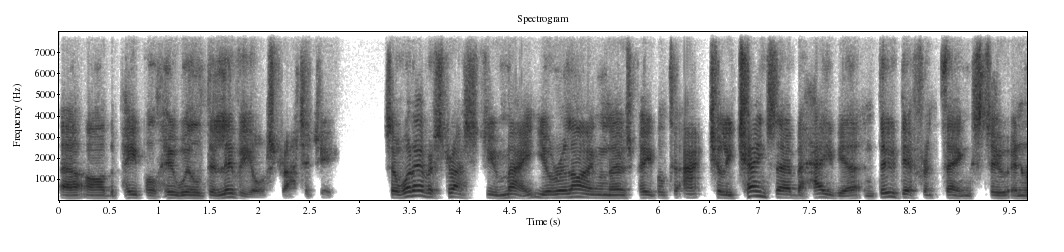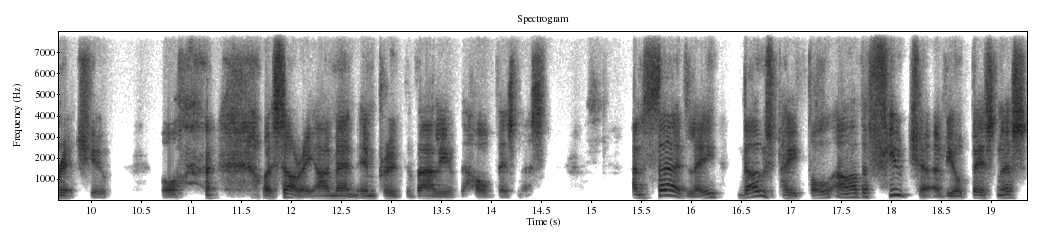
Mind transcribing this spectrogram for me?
uh, are the people who will deliver your strategy. So whatever strategy you make, you're relying on those people to actually change their behavior and do different things to enrich you. Or, or oh, sorry, I meant improve the value of the whole business. And thirdly, those people are the future of your business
